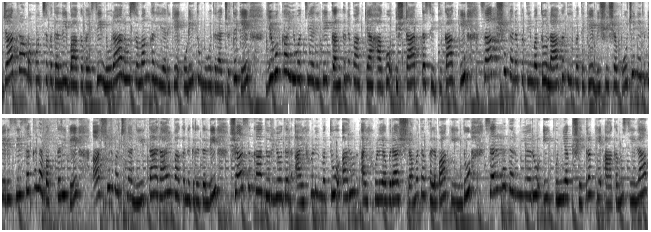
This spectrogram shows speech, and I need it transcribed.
ಜಾತ್ರಾ ಮಹೋತ್ಸವದಲ್ಲಿ ಭಾಗವಹಿಸಿ ನೂರಾರು ಸುಮಂಗಲಿಯರಿಗೆ ಉಡಿ ತುಂಬುವುದರ ಜೊತೆಗೆ ಯುವಕ ಯುವತಿಯರಿಗೆ ಕಂಕಣ ಹಾಗೂ ಇಷ್ಟಾರ್ಥ ಸಿದ್ಧಿಗಾಗಿ ಸಾಕ್ಷಿ ಗಣಪತಿ ಮತ್ತು ನಾಗದೇವತೆಗೆ ವಿಶೇಷ ಪೂಜೆ ನೆರವೇರಿಸಿ ಸಕಲ ಭಕ್ತರಿಗೆ ಆಶೀರ್ವಚನ ನೀಡ್ತಾ ರಾಯಬಾಗ ನಗರದಲ್ಲಿ ಶಾಸಕ ದುರ್ಯೋಧನ್ ಐಹೊಳಿ ಮತ್ತು ಅರುಣ್ ಐಹೊಳಿ ಅವರ ಶ್ರಮದ ಫಲವಾಗಿ ಇಂದು ಸರ್ವಧರ್ಮೀಯರು ಈ ಪುಣ್ಯ ಕ್ಷೇತ್ರಕ್ಕೆ ಆಗಮಿಸಿ ಲಾಭ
